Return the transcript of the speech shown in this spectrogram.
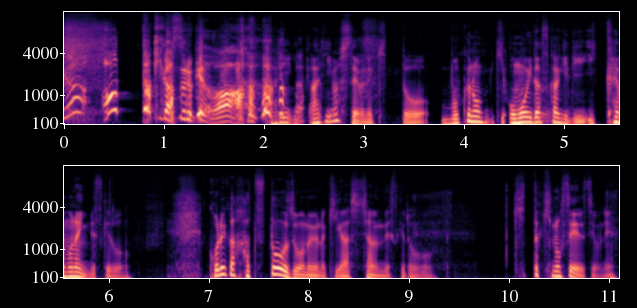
やあった気がするけどな。あり、ありましたよね、きっと。僕のき思い出す限り一回もないんですけど、これが初登場のような気がしちゃうんですけど、きっと気のせいですよね。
